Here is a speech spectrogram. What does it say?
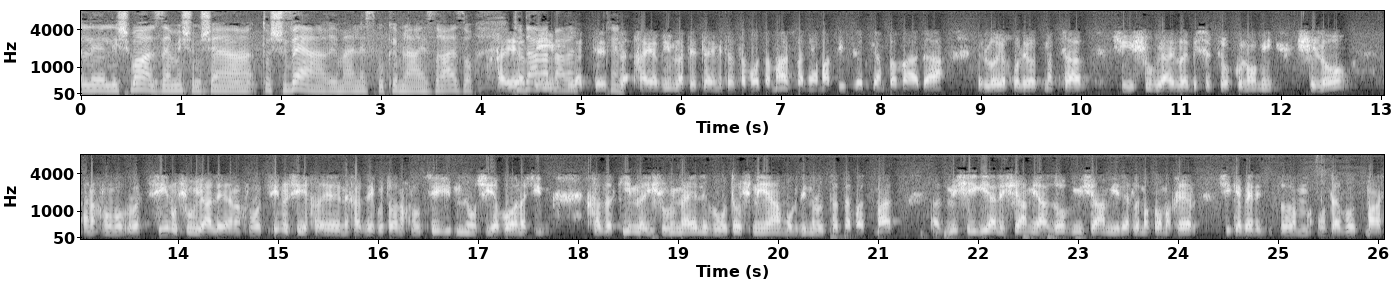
ל, לשמוע על זה משום שתושבי הערים האלה זקוקים לעזרה הזו. רבה. לתת, כן. חייבים לתת להם את הטבות המס ואני אמרתי את זה גם בוועדה, לא יכול להיות מצב שיישוב יעלה בסוציו-אקונומי שלא אנחנו רצינו שהוא יעלה, אנחנו רצינו שנחזק אותו, אנחנו רצינו שיבואו אנשים חזקים ליישובים האלה ובאותו שנייה מורדים לו את הטבת מס אז מי שהגיע לשם יעזוב משם, ילך למקום אחר, שיקבל את הטבות מס.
